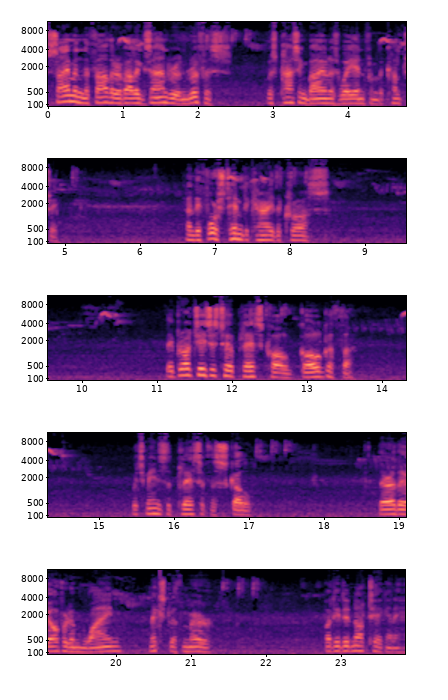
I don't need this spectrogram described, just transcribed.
Simon the father of Alexander and Rufus, was passing by on his way in from the country, and they forced him to carry the cross. They brought Jesus to a place called Golgotha, which means the place of the skull. There they offered him wine mixed with myrrh, but he did not take any.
